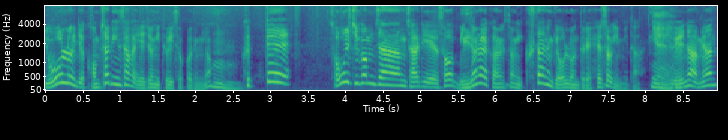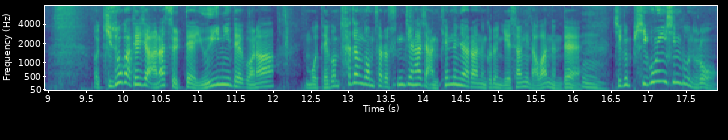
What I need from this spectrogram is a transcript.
6월로 이제 검찰 인사가 예정이 돼 있었거든요. 음. 그때 서울지검장 자리에서 밀려날 가능성이 크다는 게 언론들의 해석입니다. 예. 왜냐하면 기소가 되지 않았을 때 유임이 되거나 뭐 대검 차장 검사로 승진하지 않겠느냐라는 그런 예상이 나왔는데 음. 지금 피고인 신분으로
